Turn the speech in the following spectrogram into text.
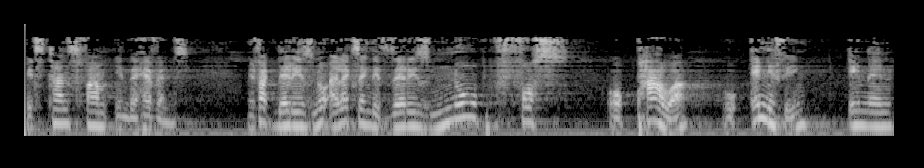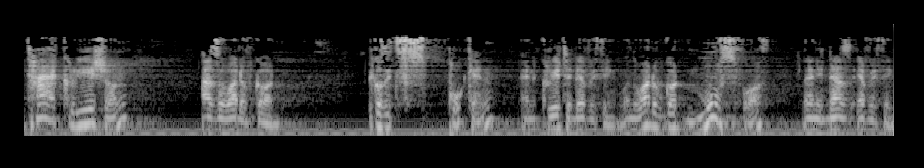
It stands firm in the heavens. In fact, there is no, I like saying this, there is no force or power or anything in the entire creation as the word of God. Because it's spoken and created everything. When the word of God moves forth, then it does everything.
